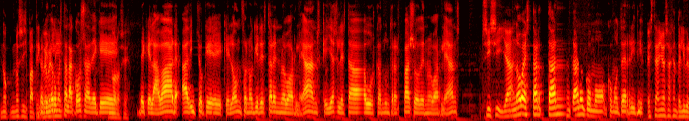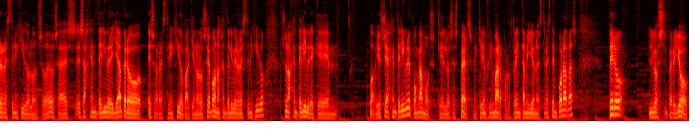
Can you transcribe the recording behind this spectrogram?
No, no sé si Patrick Pero Beverly... cómo está la cosa de que, No lo sé. de que la VAR ha dicho que, que Lonzo no quiere estar en Nueva Orleans, que ya se le está buscando un traspaso de Nueva Orleans. Sí, sí, ya... No va a estar tan caro como, como Terry, tío. Este año es agente libre restringido, Alonso, ¿eh? O sea, es, es agente libre ya, pero eso, restringido, para quien no lo sepa, un agente libre restringido es un agente libre que... mm, Bueno, yo soy agente libre, pongamos que los Spurs me quieren firmar por 30 millones tres temporadas, pero, los, pero yo,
